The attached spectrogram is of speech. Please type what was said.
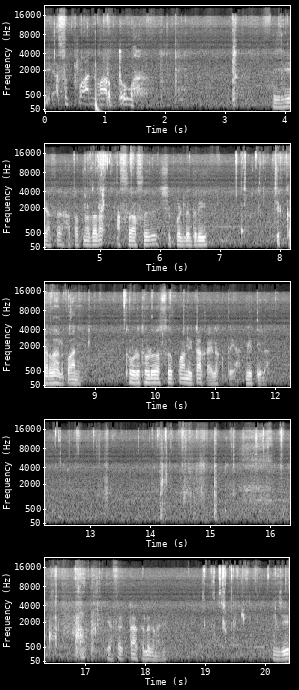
हे असं पाणी मारतो. हे असं हातातनं जरा असं असं शिपडलं तरी चिक्कार झालं पाणी. थोडं थोडं असं पाणी टाकायला लागतं या मेथीला. हे असं टाकलं का नाही? म्हणजे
